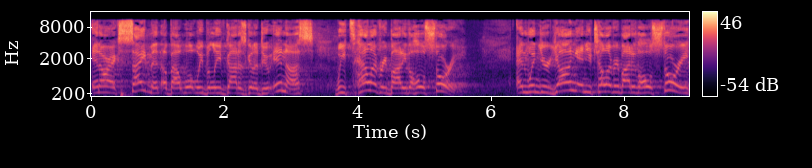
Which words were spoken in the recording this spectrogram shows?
in our excitement about what we believe God is going to do in us, we tell everybody the whole story. And when you're young and you tell everybody the whole story,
